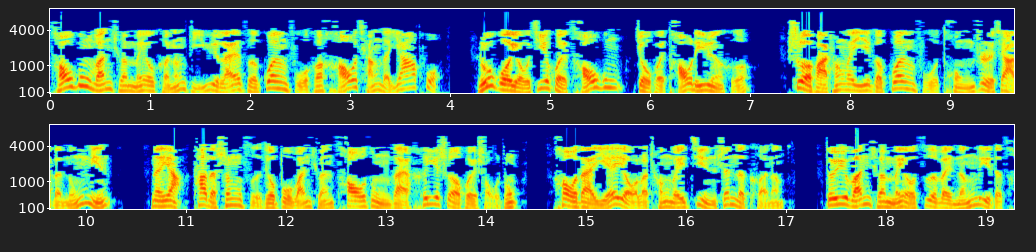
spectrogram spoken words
曹公完全没有可能抵御来自官府和豪强的压迫。如果有机会，曹公就会逃离运河，设法成为一个官府统治下的农民。那样，他的生死就不完全操纵在黑社会手中，后代也有了成为近身的可能。对于完全没有自卫能力的曹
